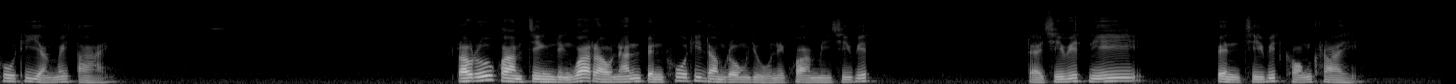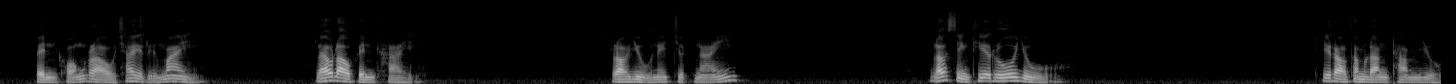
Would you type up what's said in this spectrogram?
ผู้ที่ยังไม่ตาย เรารู้ความจริงหนึ่งว่าเรานั้นเป็นผู้ที่ดำรงอยู่ในความมีชีวิต แต่ชีวิตนี้ เป็นชีวิตของใคร เป็นของเราใช่หรือไม่ แล้วเราเป็นใคร เราอยู่ในจุดไหน แล้วสิ่งที่รู้อยู่ ที่เรากำลังทำอยู่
